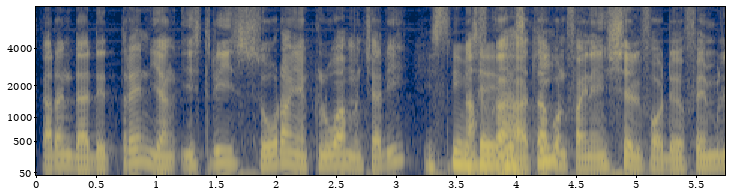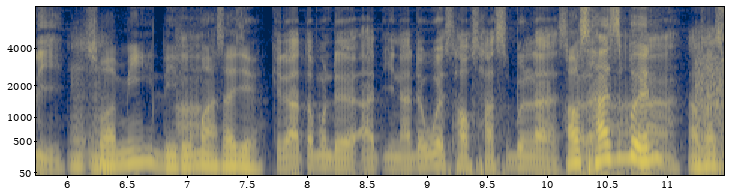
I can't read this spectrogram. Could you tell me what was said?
sekarang dah ada trend yang isteri seorang yang keluar mencari Isteri mencari nafkah rezeki. ataupun financial for the family. Mm-mm. Suami di Ah. rumah saja. Kira ataupun the in other words house husband lah. House Sekarang, husband? Ah, House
